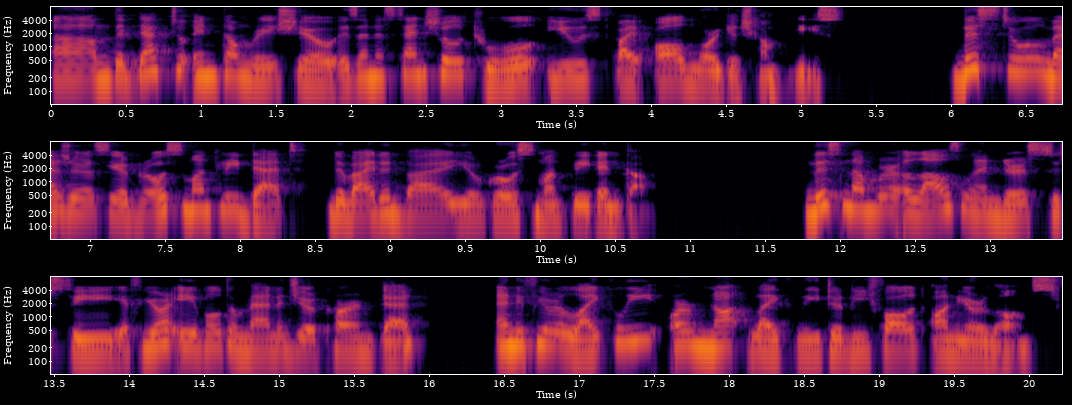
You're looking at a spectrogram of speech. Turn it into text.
um, the debt to income ratio is an essential tool used by all mortgage companies. This tool measures your gross monthly debt divided by your gross monthly income. This number allows lenders to see if you're able to manage your current debt and if you're likely or not likely to default on your loans.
